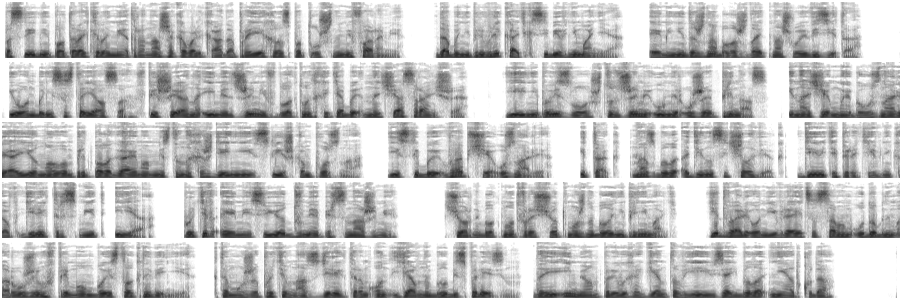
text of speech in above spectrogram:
Последние полтора километра наша кавалькада проехала с потушенными фарами, дабы не привлекать к себе внимания. Эми не должна была ждать нашего визита, и он бы не состоялся, впиши она имя Джимми в блокнот хотя бы на час раньше. Ей не повезло, что Джимми умер уже при нас, иначе мы бы узнали о ее новом предполагаемом местонахождении слишком поздно, если бы вообще узнали. Итак, нас было 11 человек, 9 оперативников, директор Смит и я, против Эми с ее двумя персонажами. Черный блокнот в расчет можно было не принимать. Едва ли он является самым удобным оружием в прямом боестолкновении. К тому же против нас с директором он явно был бесполезен, да и имен полевых агентов ей взять было неоткуда.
